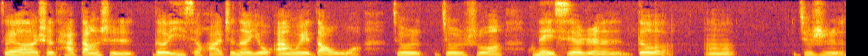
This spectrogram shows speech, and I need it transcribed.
重要的是他当时的一些话真的有安慰到我。就是就是说那些人的嗯，就是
